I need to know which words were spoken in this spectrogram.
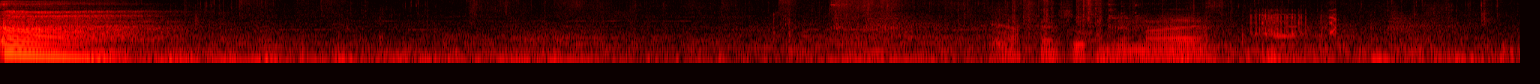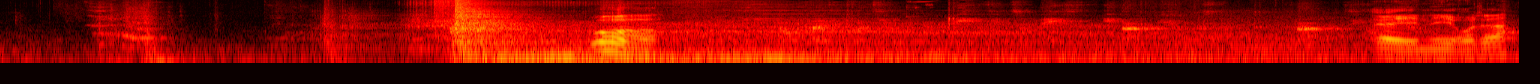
Ah. Ja, versuchen wir mal. Oh! Ey, nee, oder?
